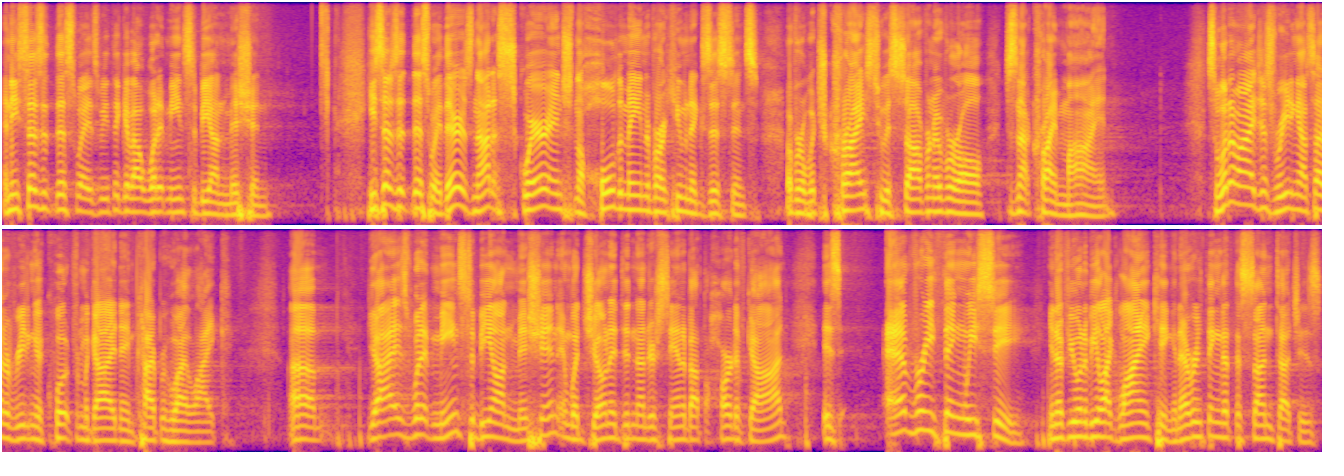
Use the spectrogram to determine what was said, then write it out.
and he says it this way as we think about what it means to be on mission. He says it this way There is not a square inch in the whole domain of our human existence over which Christ, who is sovereign over all, does not cry, Mine. So, what am I just reading outside of reading a quote from a guy named Kuyper who I like? Um, guys, what it means to be on mission and what Jonah didn't understand about the heart of God is everything we see. You know, if you want to be like Lion King and everything that the sun touches,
